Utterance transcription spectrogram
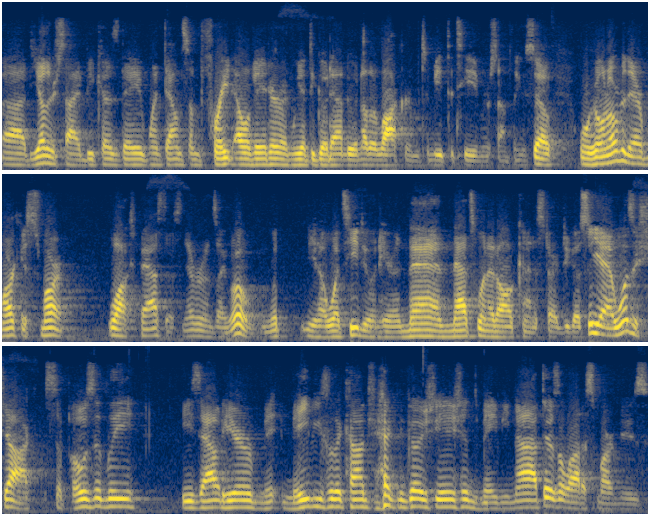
uh, the other side because they went down some freight elevator and we had to go down to another locker room to meet the team or something. So we're going over there, Marcus Smart walks past us and everyone's like, "Whoa, what? You know, what's he doing here?" And then that's when it all kind of started to go. So yeah, it was a shock. Supposedly he's out here, maybe for the contract negotiations, maybe not. There's a lot of smart news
